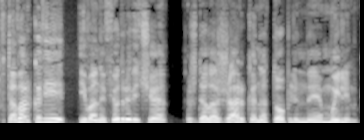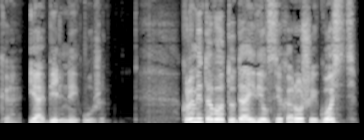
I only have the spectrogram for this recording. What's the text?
В Товаркове Ивана Федоровича ждала жарко натопленная мыленка и обильный ужин. Кроме того, туда явился хороший гость,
